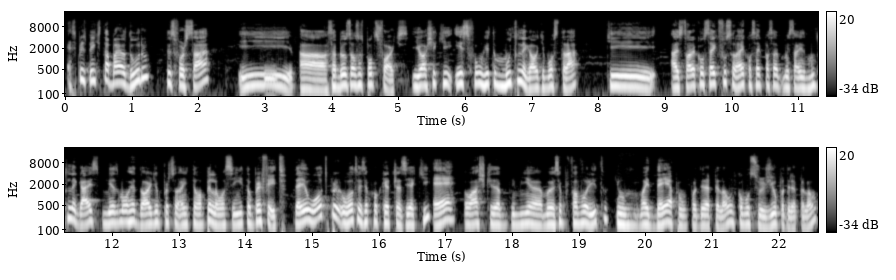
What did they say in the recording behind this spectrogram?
É simplesmente trabalho duro, se esforçar e a saber usar os seus pontos fortes. E eu achei que isso foi um jeito muito legal de mostrar que a história consegue funcionar e consegue passar mensagens muito legais, mesmo ao redor de um personagem tão apelão assim e tão perfeito. Daí o outro, o outro exemplo que eu queria trazer aqui é, eu acho que é minha, meu exemplo favorito de uma ideia para um poder apelão, como surgiu o poder apelão,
